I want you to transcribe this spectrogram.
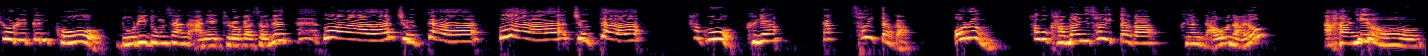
표를 끊고 놀이동산 안에 들어가서는 우와 좋다 우와 좋다 하고 그냥 딱 서 있다가 얼음 하고 가만히 서 있다가 그냥 나오나요? 아니요.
